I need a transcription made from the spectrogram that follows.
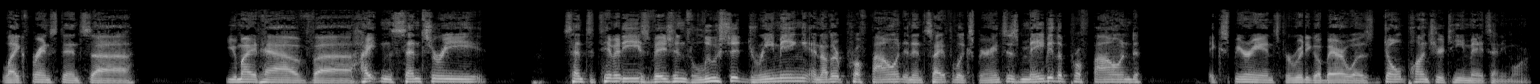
Like, for instance, uh, you might have uh, heightened sensory sensitivities, visions, lucid dreaming, and other profound and insightful experiences. Maybe the profound experience for Rudy Gobert was don't punch your teammates anymore.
